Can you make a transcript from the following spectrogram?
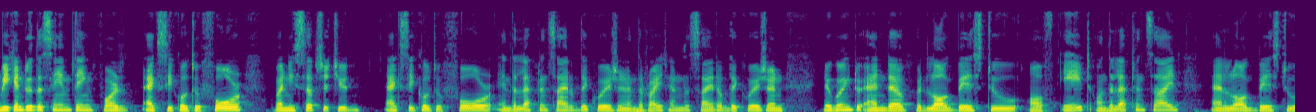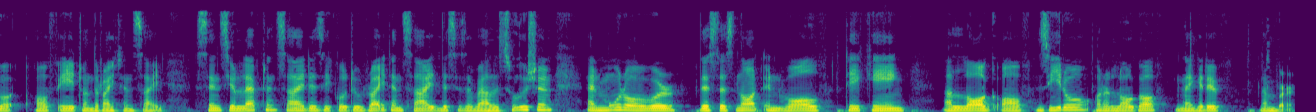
we can do the same thing for x equal to 4. When you substitute x equal to 4 in the left hand side of the equation and the right hand side of the equation, you're going to end up with log base 2 of 8 on the left hand side and log base 2 of 8 on the right hand side. Since your left hand side is equal to right hand side, this is a valid solution. And moreover, this does not involve taking a log of 0 or a log of negative number.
